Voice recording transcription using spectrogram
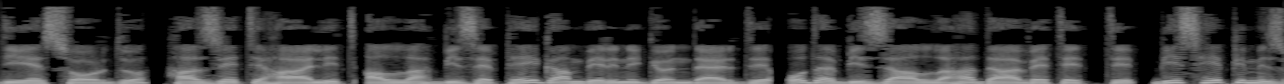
diye sordu, Hazreti Halid, Allah bize peygamberini gönderdi, o da bizi Allah'a davet etti, biz hepimiz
